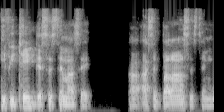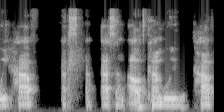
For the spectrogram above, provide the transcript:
if we take the system as a uh, as a balance system, we have as as an outcome we have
